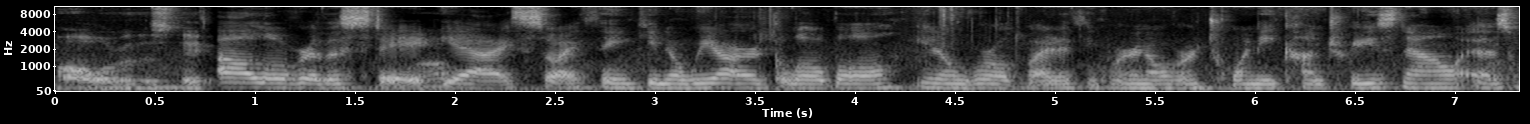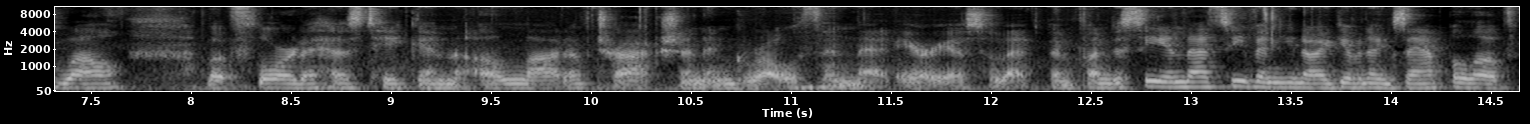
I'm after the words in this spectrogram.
all over the state? all over the state. Wow. Yeah. So I think, you know, we are global, you know, worldwide. I think we're in over 20 countries now as well. But Florida has taken a lot of traction and growth in that area. So that's been fun to see. And that's even, you know, I give an example of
